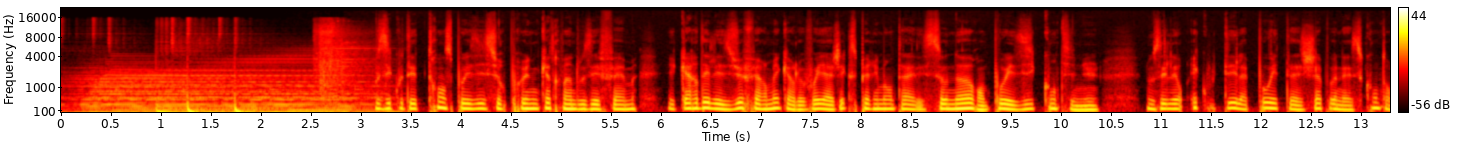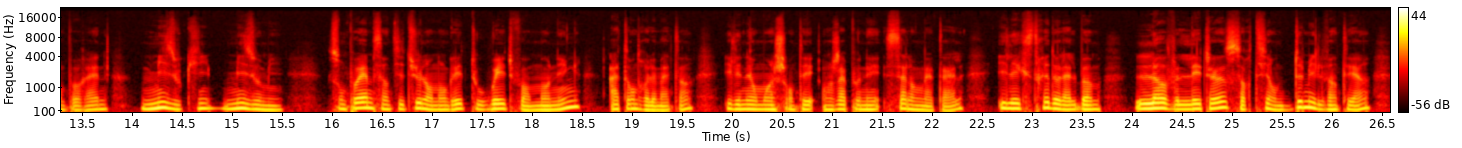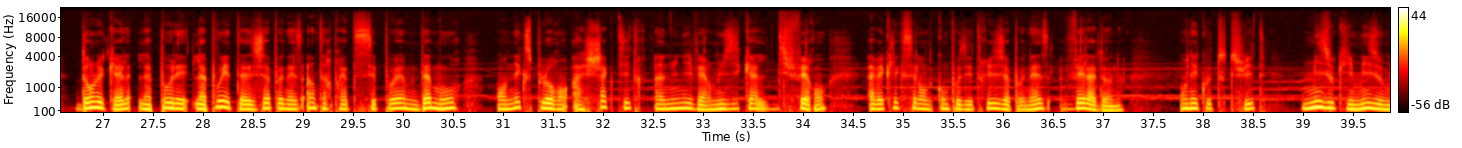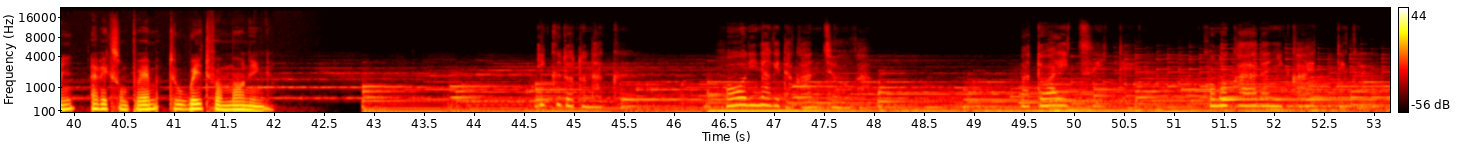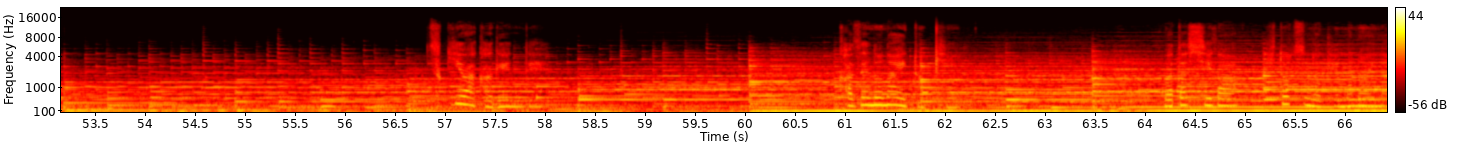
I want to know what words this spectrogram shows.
Vous écoutez Transpoésie sur Prune 92 FM et gardez les yeux fermés car le voyage expérimental et sonore en poésie continue. Nous allons écouter la poétesse japonaise contemporaine Mizuki Mizumi. Son poème s'intitule en anglais To Wait for Morning, Attendre le matin. Il est néanmoins chanté en japonais, sa langue natale. Il est extrait de l'album Love Letters sorti en 2021 dans lequel la, polé- la poétesse japonaise interprète ses poèmes d'amour en explorant à chaque titre un univers musical différent avec l'excellente compositrice japonaise Veladon. On écoute tout de suite Mizuki Mizumi avec son poème To Wait for Morning. 幾度となく放り投げた感情がまとわりついてこの体に帰ってくる 月は加減で。風のない時。私が一つの獣にな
